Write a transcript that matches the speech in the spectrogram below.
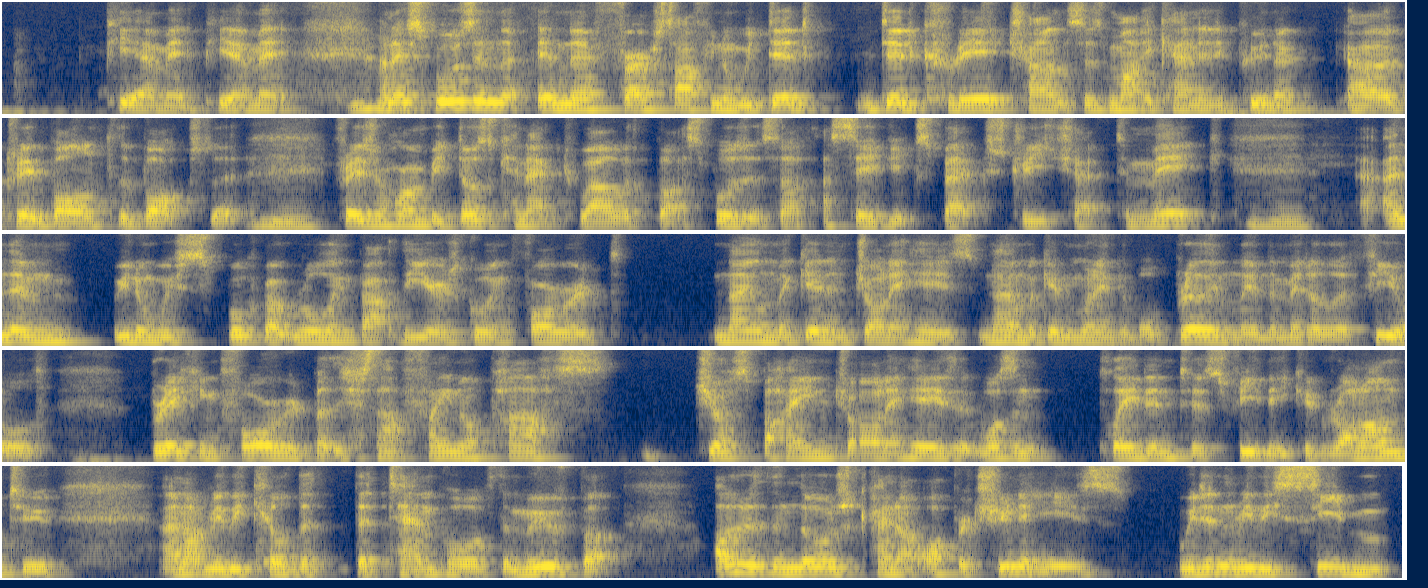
PMA, PMA. Mm-hmm. And I suppose in the in the first half, you know, we did did create chances. Matty Kennedy putting a, a great ball into the box that mm-hmm. Fraser Hornby does connect well with, but I suppose it's a, a save you expect Stryjek to make. Mm-hmm. And then you know we spoke about rolling back the years going forward. Niall McGinn and Jonny Hayes. Niall McGinn winning the ball brilliantly in the middle of the field, breaking forward, but just that final pass just behind Jonny Hayes, it wasn't played into his feet that he could run onto, and that really killed the, the tempo of the move. But other than those kind of opportunities, we didn't really see m-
